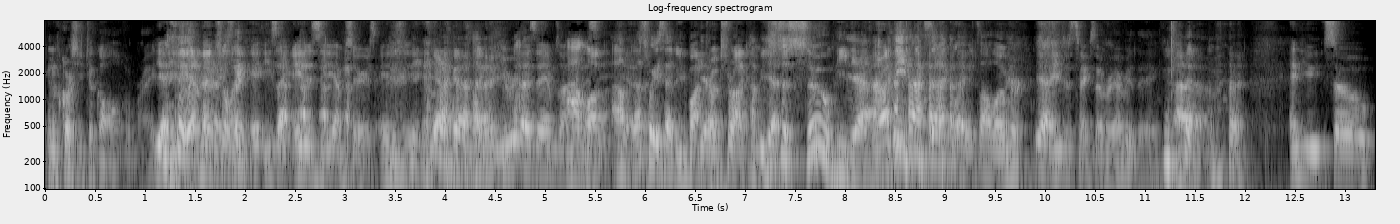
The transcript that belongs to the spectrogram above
And of course, you took all of them, right? yeah, he- eventually. he's like, he's like A to Z I'm serious A to Z Yeah, like- you realize Amazon I'll- A to Z I'll- yeah. That's what he said. You bought Yeah. drugstore.com. You Yeah. just assume he did, Yeah. right? exactly. It's all over. yeah, he just takes over everything. Um, and you, so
